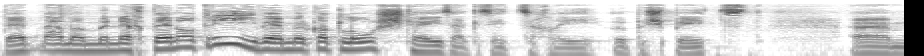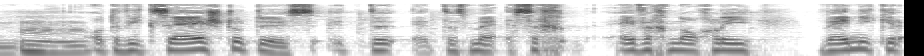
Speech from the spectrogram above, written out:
dort nehmen wir nicht den noch rein, wenn wir gerade Lust haben, sagen sie jetzt ein bisschen überspitzt. Ähm, mhm. Oder wie siehst du das, dass man sich einfach noch ein bisschen weniger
